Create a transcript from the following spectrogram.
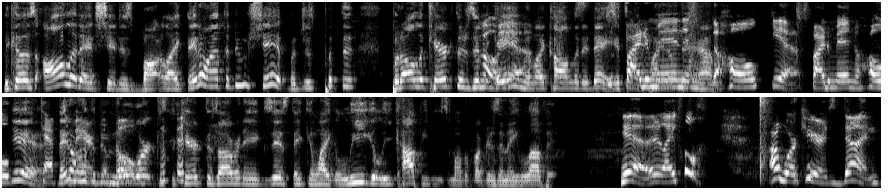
because all of that shit is bar like they don't have to do shit, but just put the put all the characters in the Oh, game yeah. and like call it a day. It's Spider Man up their and the Hulk, yeah, Spider Man, the Hulk, yeah, Captain they don't America, have to do no work because the characters already exist. They can like legally copy these motherfuckers and they love it. Yeah, they're like, Whew, our work here is done.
